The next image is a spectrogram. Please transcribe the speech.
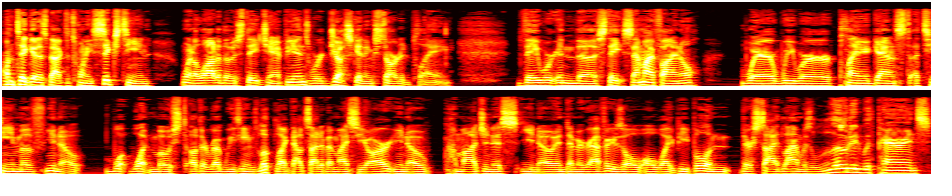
I'm taking us back to 2016 when a lot of those state champions were just getting started playing. They were in the state semifinal where we were playing against a team of you know what what most other rugby teams look like outside of MICR, you know, homogenous, you know, and demographic is all all white people, and their sideline was loaded with parents,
